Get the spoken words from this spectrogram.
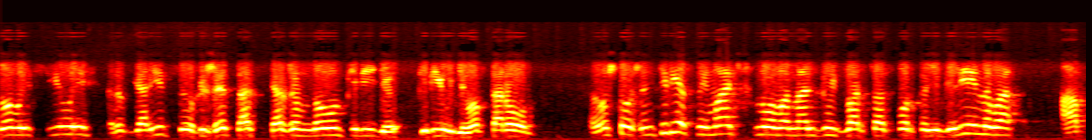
новой силой разгорится уже, так скажем, в новом периоде, периоде во втором. Ну что ж, интересный матч снова на льду Дворца спорта юбилейного. А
